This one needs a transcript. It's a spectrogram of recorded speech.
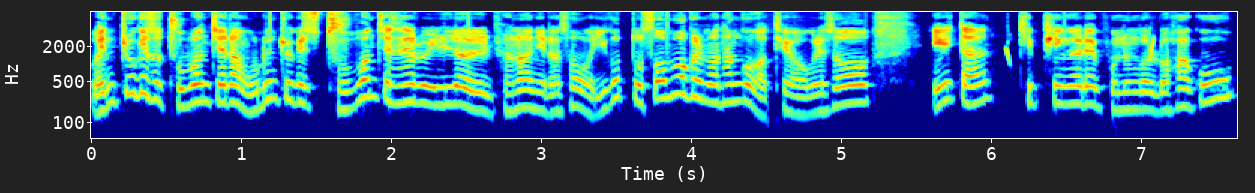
왼쪽에서 두 번째랑 오른쪽에서 두 번째 세로 일렬 변환이라서 이것도 써먹을 만 한 것 같아요. 그래서 일단 키핑을 해보는 걸로 하고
